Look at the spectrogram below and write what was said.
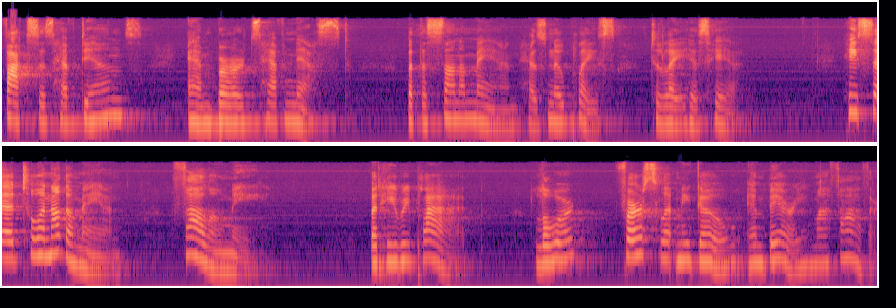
Foxes have dens and birds have nests, but the Son of Man has no place to lay his head. He said to another man, Follow me. But he replied, Lord, first let me go and bury my father.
